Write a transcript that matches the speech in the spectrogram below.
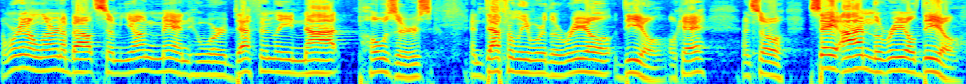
and we're going to learn about some young men who were definitely not posers and definitely were the real deal, okay? And so, say, I'm the real deal.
